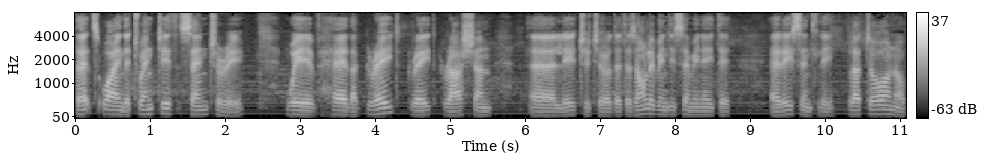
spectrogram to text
That's why in the 20th century we've had a great, great Russian uh, literature that has only been disseminated recently, Platonov,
